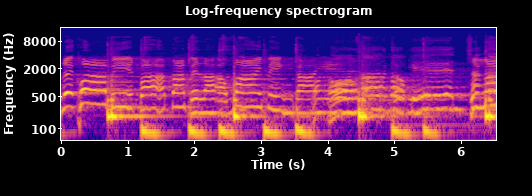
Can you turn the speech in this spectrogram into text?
เลยคว้าบีดบาตามเวลาเอาไม้ปิ้งไก่ขอทานเขากินฉันน่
